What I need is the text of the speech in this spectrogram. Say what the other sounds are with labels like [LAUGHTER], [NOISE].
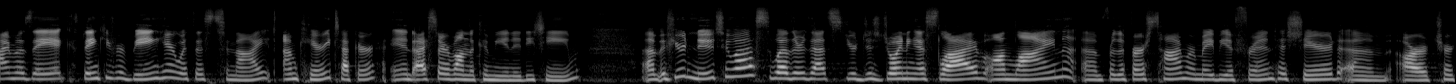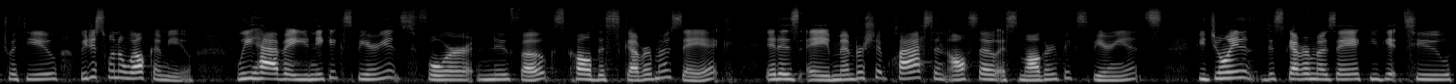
Hi, Mosaic. Thank you for being here with us tonight. I'm Carrie Tucker, and I serve on the community team. Um, if you're new to us, whether that's you're just joining us live online um, for the first time, or maybe a friend has shared um, our church with you, we just want to welcome you. We have a unique experience for new folks called Discover Mosaic. It is a membership class and also a small group experience. If you join Discover Mosaic, you get to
